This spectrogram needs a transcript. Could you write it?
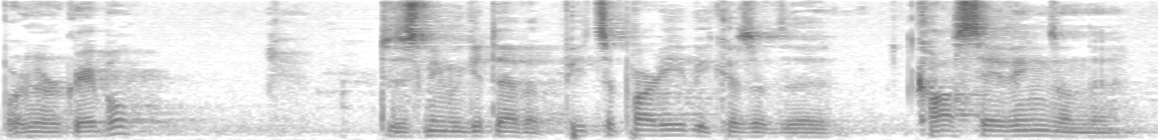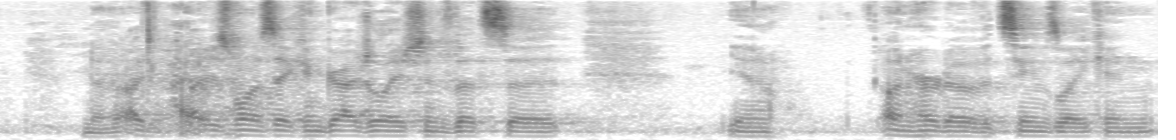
Board member Grable? Does this mean we get to have a pizza party because of the cost savings on the, no, I, I just want to say congratulations. That's, uh, you know, unheard of, it seems like, in,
